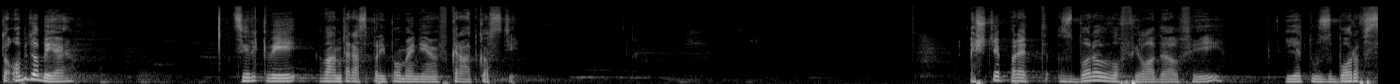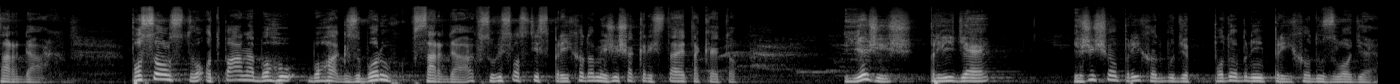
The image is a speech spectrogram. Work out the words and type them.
to obdobie církvy vám teraz pripomeniem v krátkosti. Ešte pred zborov vo Filadelfii je tu zbor v Sardách. Posolstvo od pána Bohu, Boha k zboru v Sardách v súvislosti s príchodom Ježiša Krista je takéto. Ježiš príde, Ježišov príchod bude podobný príchodu zlodeja.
